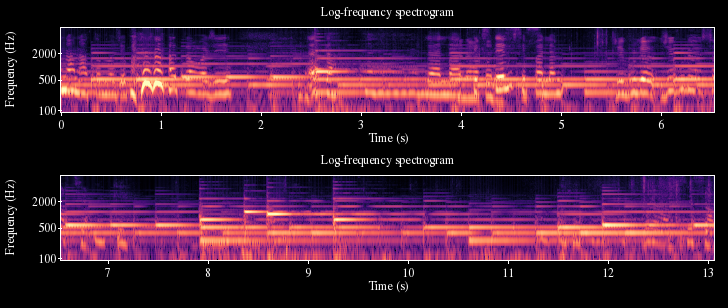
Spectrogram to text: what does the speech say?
non, non, attends, moi, je... attends, moi, j'ai... Attends. euh, La, la Alors, textile, attendez, c'est pas la... Je vais vous le, je vais vous le sortir. Ok. Voilà, c'est ça.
